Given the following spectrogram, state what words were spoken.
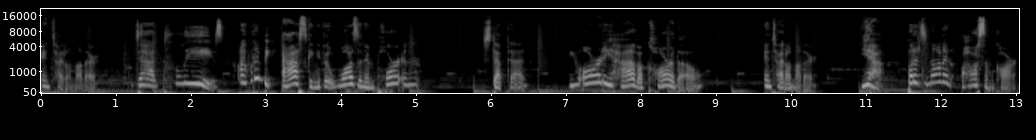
Entitled Mother, Dad, please, I wouldn't be asking if it wasn't important. Stepdad, you already have a car though. Entitled Mother, yeah, but it's not an awesome car.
